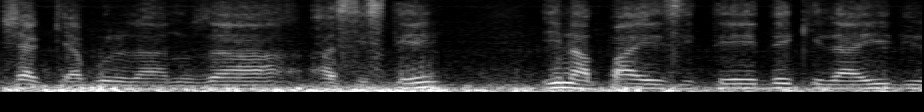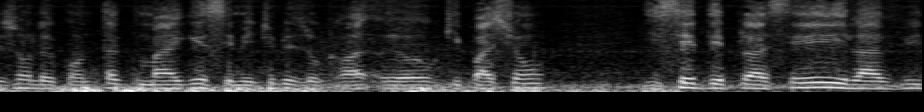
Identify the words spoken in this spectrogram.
Jacques Kaboula, nous a assistés il n'a pas hésité dès qu'il a eu, le contact malgré ses multiples occupations. Il s'est déplacé, il a vu,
